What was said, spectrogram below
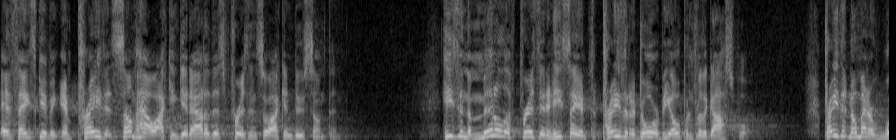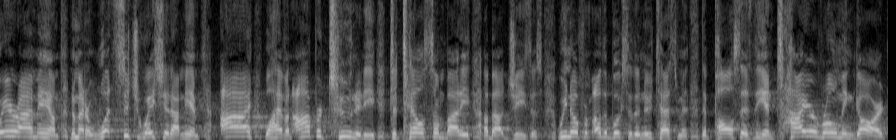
and thanksgiving, and pray that somehow I can get out of this prison so I can do something. He's in the middle of prison and he's saying, pray that a door be open for the gospel. Pray that no matter where I am, no matter what situation I'm in, I will have an opportunity to tell somebody about Jesus. We know from other books of the New Testament that Paul says the entire Roman guard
